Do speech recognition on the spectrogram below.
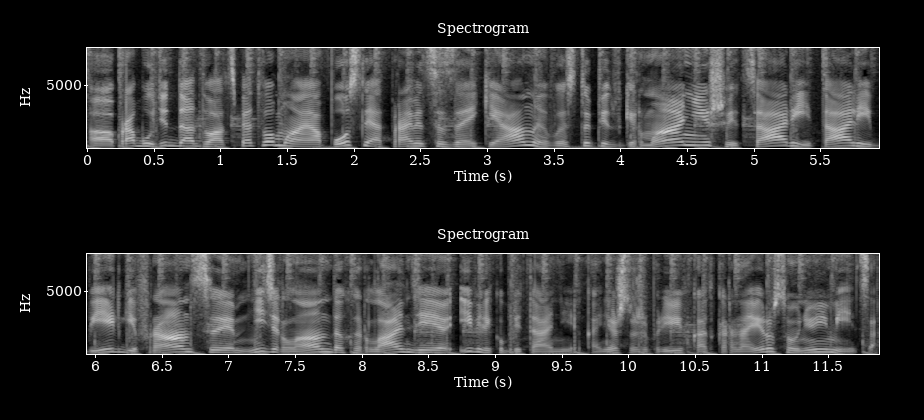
э, пробудет до 25 мая, а после отправится за океан и выступит в Германии, Швейцарии, Италии, Бельгии, Франции, Нидерландах, Ирландии и Великобритании. Конечно же, прививка от коронавируса у нее имеется.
